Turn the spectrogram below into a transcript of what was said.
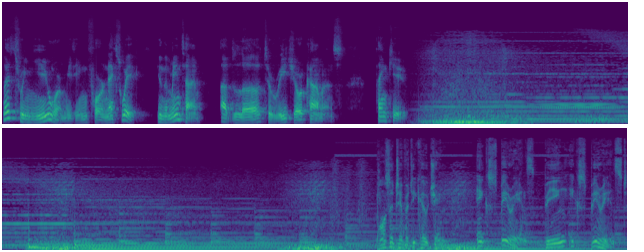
Let's renew our meeting for next week. In the meantime, I'd love to read your comments. Thank you. Positivity Coaching. Experience being experienced.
